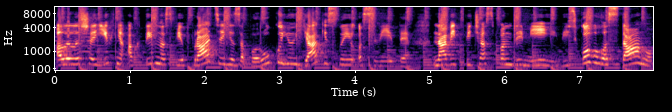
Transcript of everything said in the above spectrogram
але лише їхня активна співпраця є запорукою якісної освіти. Навіть під час пандемії, військового стану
